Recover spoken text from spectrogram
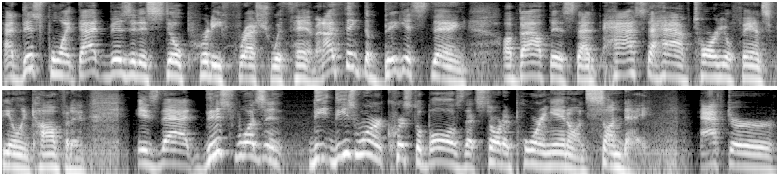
at this point, that visit is still pretty fresh with him. And I think the biggest thing about this that has to have Tar Heel fans feeling confident is that this wasn't, these weren't crystal balls that started pouring in on Sunday after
